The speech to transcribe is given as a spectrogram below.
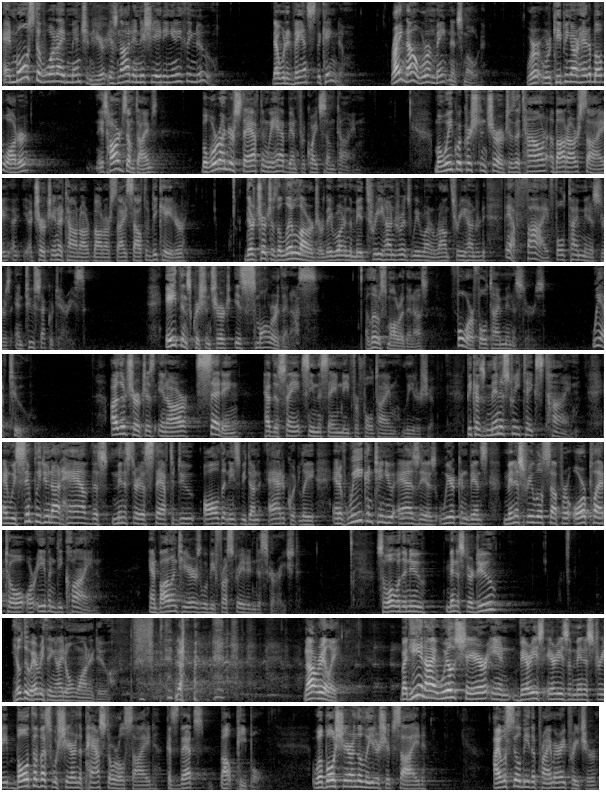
And most of what I've mentioned here is not initiating anything new that would advance the kingdom. Right now, we're in maintenance mode. We're, we're keeping our head above water. It's hard sometimes, but we're understaffed and we have been for quite some time. Moweaqua Christian Church is a town about our size, a church in a town about our size, south of Decatur. Their church is a little larger. They run in the mid 300s. We run around 300. They have five full time ministers and two secretaries. Athens Christian Church is smaller than us, a little smaller than us, four full time ministers. We have two. Other churches in our setting have the same, seen the same need for full time leadership because ministry takes time and we simply do not have this ministerial staff to do all that needs to be done adequately. And if we continue as is, we are convinced ministry will suffer or plateau or even decline, and volunteers will be frustrated and discouraged. So, what will the new minister do? He'll do everything I don't want to do. no, not really. But he and I will share in various areas of ministry. Both of us will share in the pastoral side, because that's about people. We'll both share in the leadership side. I will still be the primary preacher.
